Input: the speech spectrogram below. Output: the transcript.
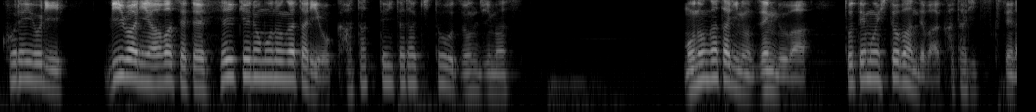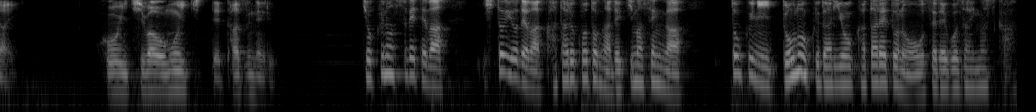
これより琵琶に合わせて平家の物語を語っていただきとう存じます。物語の全部はとても一晩では語り尽くせない。法一は思い切って尋ねる。曲のすべては一夜では語ることができませんが特にどのくだりを語れとの仰せでございますか？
